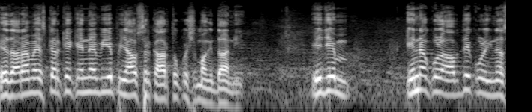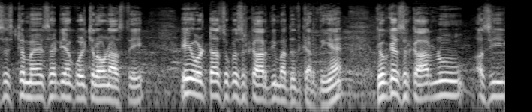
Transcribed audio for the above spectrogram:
ਇਹ ਅਦਾਰਾ ਮੈਂ ਇਸ ਕਰਕੇ ਕਹਿੰਦਾ ਵੀ ਇਹ ਪੰਜਾਬ ਸਰਕਾਰ ਤੋਂ ਕੁਝ ਮੰਗਦਾ ਨਹੀਂ। ਇਹ ਜੇ ਇਹਨਾਂ ਕੋਲ, ਆਪਦੇ ਕੋਲ ਇਨਾ ਸਿਸਟਮ ਹੈ ਸਾਡੀਆਂ ਕੋਲ ਚਲਾਉਣ ਵਾਸਤੇ, ਇਹ ਉਲਟਾ ਸਗੋਂ ਸਰਕਾਰ ਦੀ ਮਦਦ ਕਰਦੀ ਹੈ। ਕਿਉਂਕਿ ਸਰਕਾਰ ਨੂੰ ਅਸੀਂ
